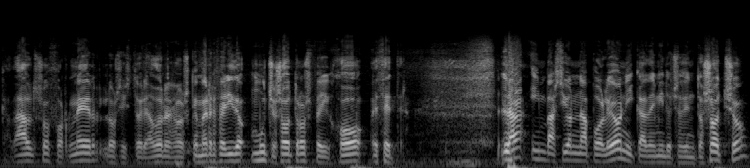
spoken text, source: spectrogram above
Cadalso, Forner, los historiadores a los que me he referido, muchos otros, Feijó, etc. La invasión napoleónica de 1808,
